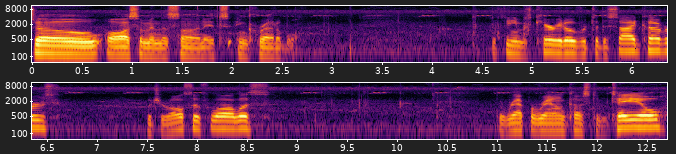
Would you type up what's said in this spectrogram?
so awesome in the sun. It's incredible. The theme is carried over to the side covers, which are also flawless. The wraparound custom tail.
